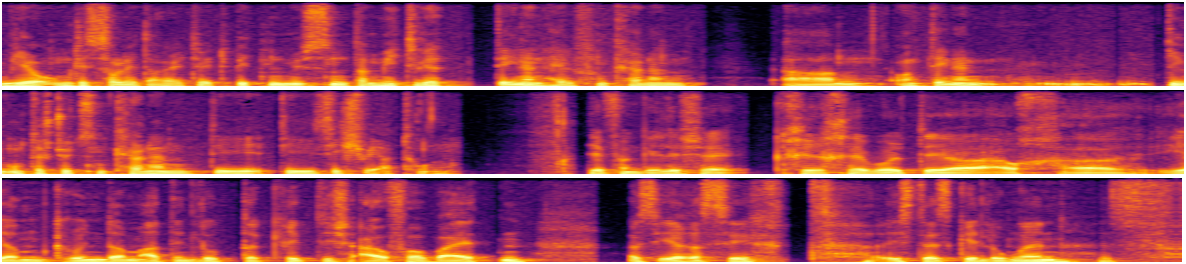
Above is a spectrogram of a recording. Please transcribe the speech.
wir um die Solidarität bitten müssen, damit wir denen helfen können, ähm, und denen die unterstützen können, die, die sich schwer tun. Die evangelische Kirche wollte ja auch äh, ihren Gründer Martin Luther kritisch aufarbeiten. Aus Ihrer Sicht ist das gelungen? Es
